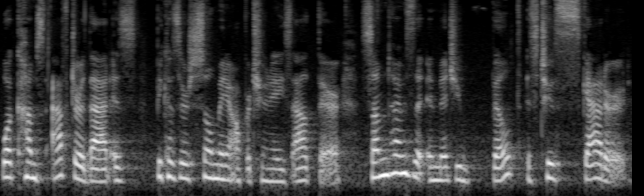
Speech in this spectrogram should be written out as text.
what comes after that is because there's so many opportunities out there. Sometimes the image you built is too scattered.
